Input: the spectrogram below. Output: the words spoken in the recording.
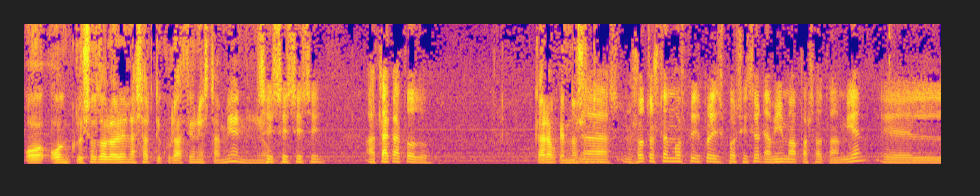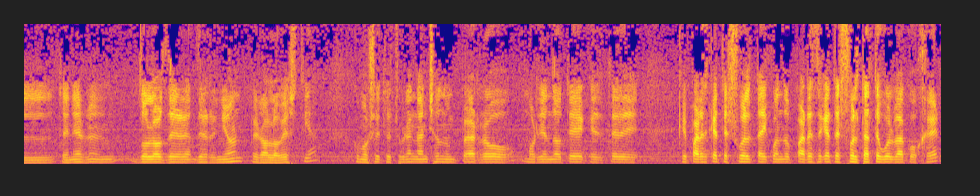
o, o incluso dolor en las articulaciones también. ¿no? Sí, sí, sí, sí. Ataca todo. Claro que no se- Las- nosotros tenemos predisposición, a mí me ha pasado también, el tener dolor de, de riñón, pero a lo bestia, como si te estuviera enganchando un perro mordiéndote, que, te, que parece que te suelta y cuando parece que te suelta te vuelve a coger,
